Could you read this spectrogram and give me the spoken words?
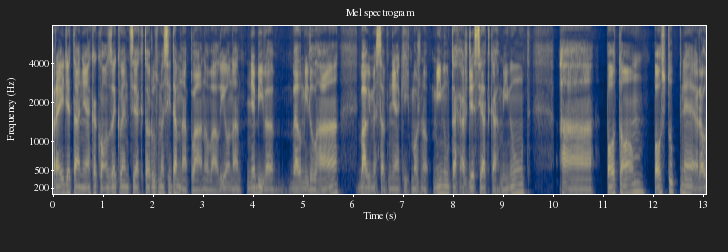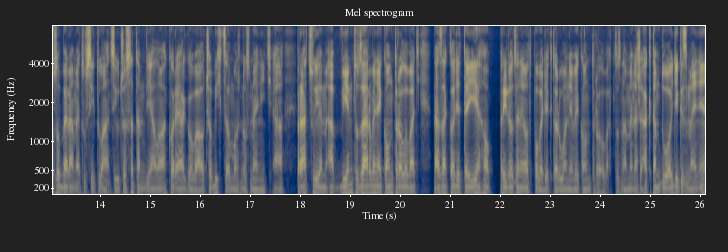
prejde tá nejaká konzekvencia, ktorú sme si tam naplánovali, ona nebýva veľmi dlhá, bavíme sa v nejakých možno minútach až desiatkách minút a potom postupne rozoberáme tú situáciu, čo sa tam dialo, ako reagoval, čo by chcel možno zmeniť a pracujem a viem to zároveň aj kontrolovať na základe tej jeho prirodzenej odpovede, ktorú on nevie kontrolovať. To znamená, že ak tam dôjde k zmene,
